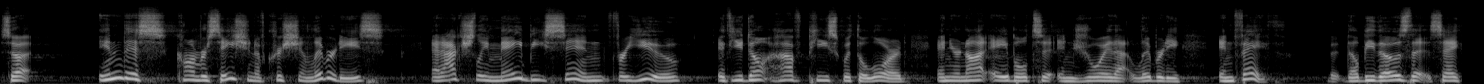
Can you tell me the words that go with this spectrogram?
So, in this conversation of Christian liberties, it actually may be sin for you if you don't have peace with the Lord and you're not able to enjoy that liberty in faith. There'll be those that say,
